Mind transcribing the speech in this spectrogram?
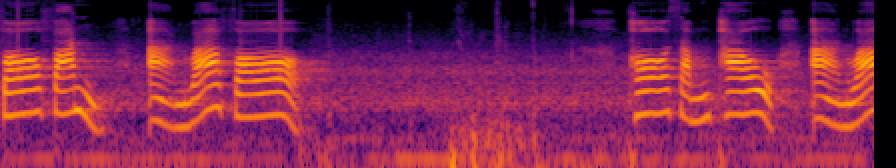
ฟอฟัน อ่านว่าฟอ พอสำเภา อ่านว่า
